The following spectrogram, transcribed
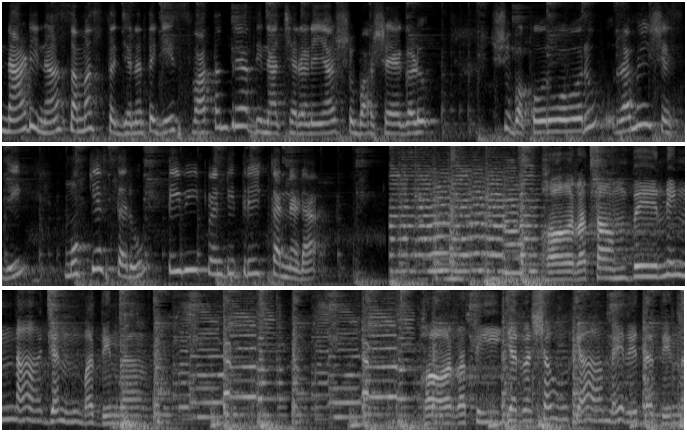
ನಾಡಿನ ಸಮಸ್ತ ಜನತೆಗೆ ಸ್ವಾತಂತ್ರ್ಯ ದಿನಾಚರಣೆಯ ಶುಭಾಶಯಗಳು. ಶುಭ ಕೋರುವವರು ರಮೇಶ್ ಎಸ್ ಡಿ ಮುಖ್ಯಸ್ಥರು ಟಿವಿ ಟ್ವೆಂಟಿ ತ್ರೀ ಕನ್ನಡ. ಭಾರತಾಂಬೆ ನಿನ್ನ ಜನ್ಮದಿನ. ಭಾರತೀಯರ ಶೌರ್ಯ ಮೆರೆದ ದಿನ.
